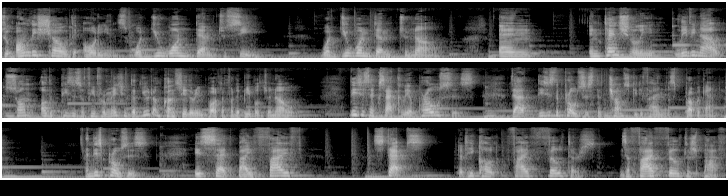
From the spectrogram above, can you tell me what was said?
to only show the audience what you want them to see, what you want them to know, and intentionally leaving out some other pieces of information that you don't consider important for the people to know. This is exactly a process that this is the process that Chomsky defined as propaganda. And this process is set by five steps that he called five filters. It's a five filters path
